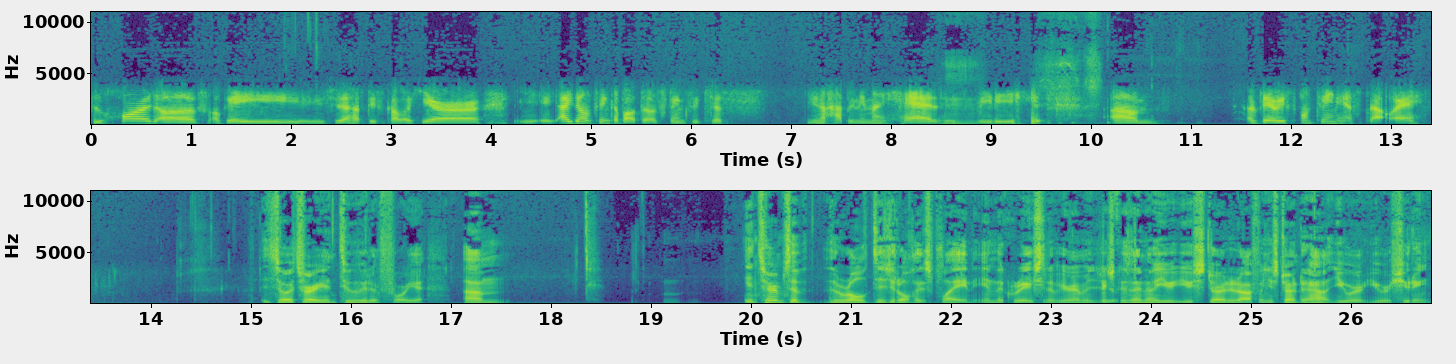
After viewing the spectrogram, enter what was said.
too hard of okay, should I have this color here? I don't think about those things. It just you know happen in my head. Mm. It's really. um, very spontaneous that way. So it's very intuitive for you. Um, in terms of the role digital has played in the creation of your images, because I know you, you started off when you started out, you were you were shooting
